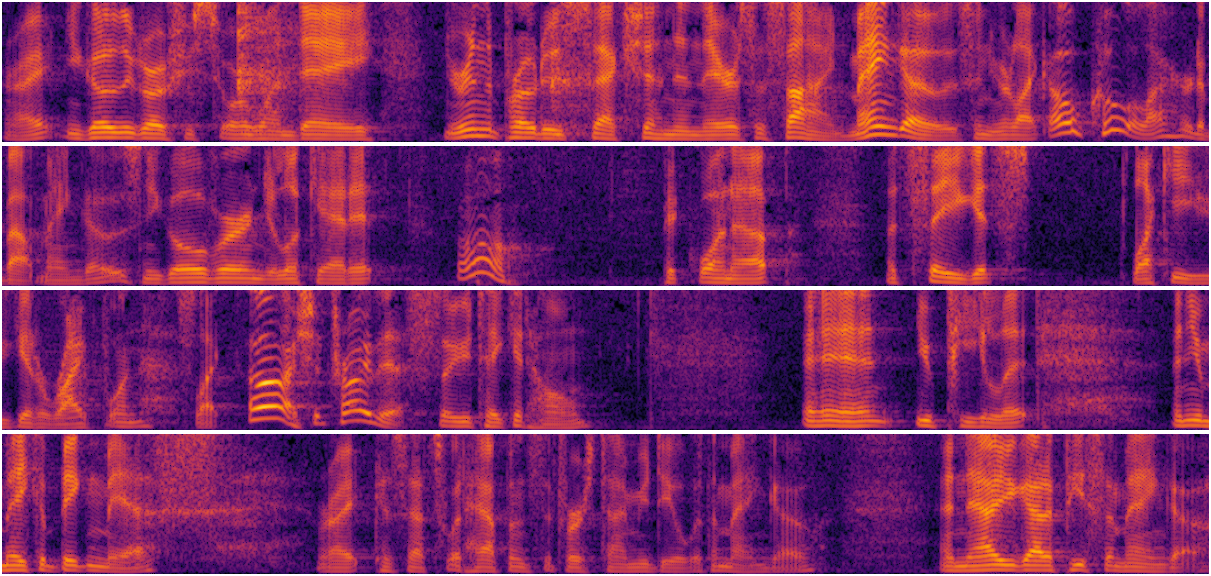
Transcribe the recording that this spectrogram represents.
right? You go to the grocery store one day, you're in the produce section, and there's a sign, mangoes, and you're like, oh, cool, I heard about mangoes. And you go over and you look at it, oh, pick one up. Let's say you get lucky, you get a ripe one. It's like, oh, I should try this. So you take it home, and you peel it, and you make a big mess, right? Because that's what happens the first time you deal with a mango. And now you got a piece of mango.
